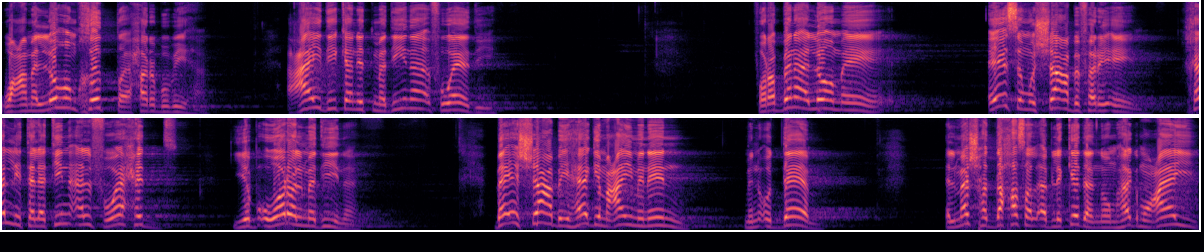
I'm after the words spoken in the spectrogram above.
وعمل لهم خطة يحاربوا بيها. عاي دي كانت مدينة في وادي فربنا قال لهم إيه؟ اقسموا الشعب فريقين. خلي 30 ألف واحد يبقوا ورا المدينة. باقي الشعب يهاجم عاي منين؟ من قدام. المشهد ده حصل قبل كده انهم هاجموا عاي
